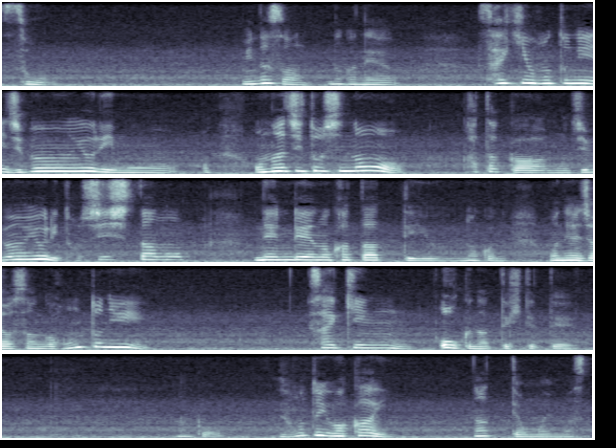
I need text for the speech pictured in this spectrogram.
そう。皆さんなんかね最近本当に自分よりも同じ年の方かもう自分より年下の年齢の方っていうなんかねマネージャーさんが本当に最近多くなってきててなんか本当に若いなって思いますね。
